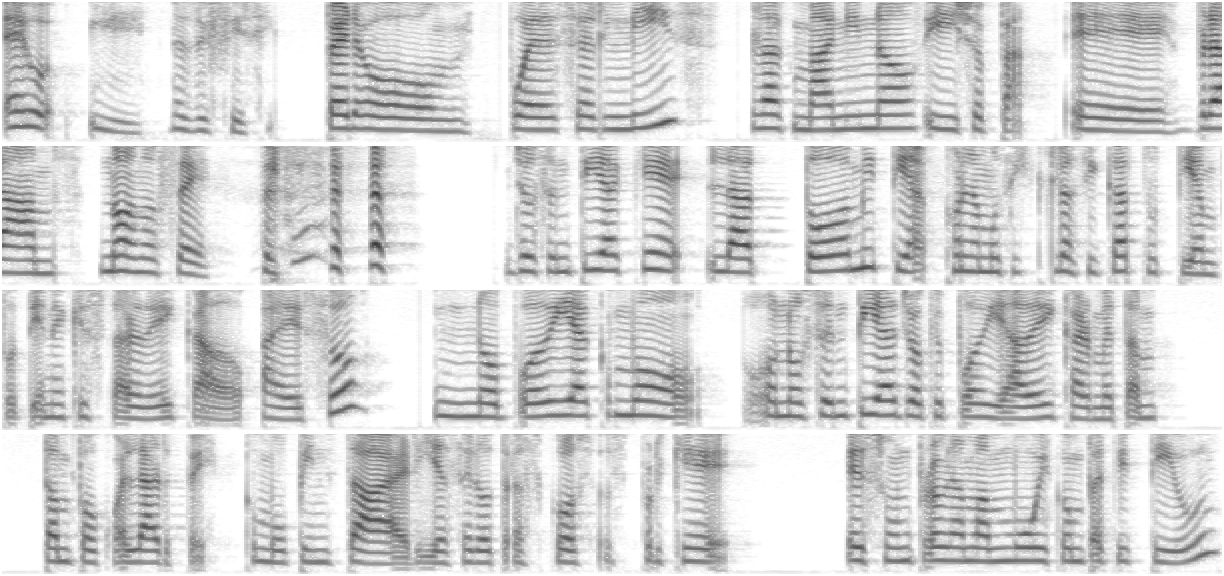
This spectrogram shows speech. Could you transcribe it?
es difícil, pero um, puede ser Liszt, Rachmaninoff y Chopin. Eh, Brahms, no, no sé. Yo sentía que la, todo mi tiempo, con la música clásica, tu tiempo tiene que estar dedicado a eso. No podía como, o no sentía yo que podía dedicarme tan, tampoco al arte, como pintar y hacer otras cosas, porque es un programa muy competitivo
